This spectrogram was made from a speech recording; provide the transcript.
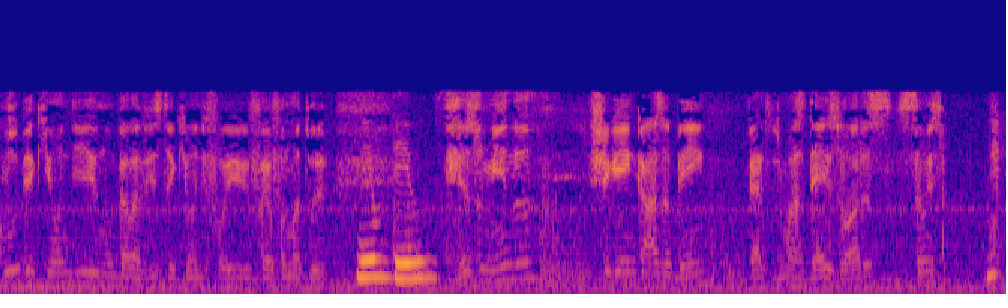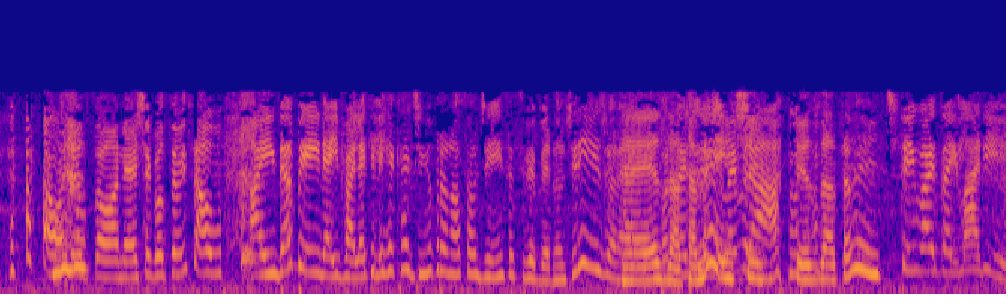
clube aqui onde, no Bela Vista, aqui onde foi, foi a formatura. Meu Deus. Resumindo, cheguei em casa bem, perto de umas 10 horas, são Olha só, né? Chegou são e salvo. Ainda bem, né? E vale aquele recadinho pra nossa audiência, se beber não dirija, né? É, gente exatamente. Exatamente. Tem mais aí, Lari?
